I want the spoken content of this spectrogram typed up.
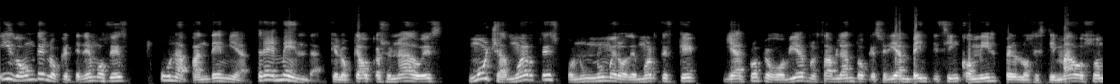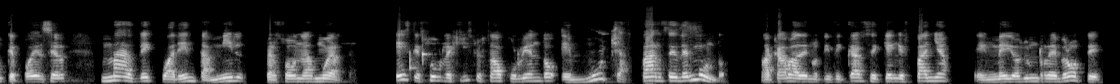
y donde lo que tenemos es una pandemia tremenda que lo que ha ocasionado es muchas muertes, con un número de muertes que ya el propio gobierno está hablando que serían 25 mil, pero los estimados son que pueden ser más de 40 mil personas muertas. Este subregistro está ocurriendo en muchas partes del mundo. Acaba de notificarse que en España, en medio de un rebrote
